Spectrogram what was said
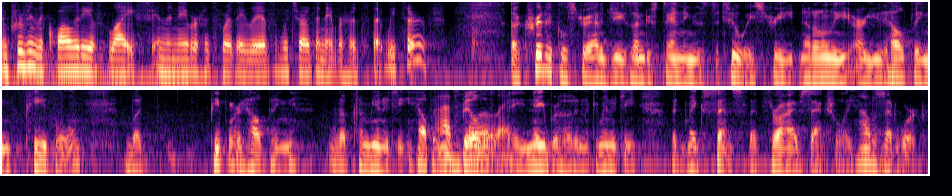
improving the quality of life in the neighborhoods where they live, which are the neighborhoods that we serve. A critical strategy is understanding this is a two-way street. Not only are you helping people, but people are helping the community, helping Absolutely. build a neighborhood and a community that makes sense, that thrives actually. How does that work?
